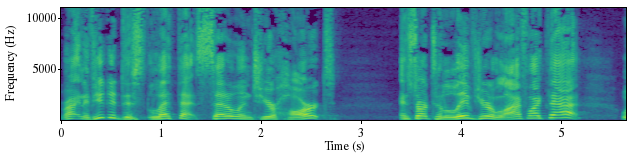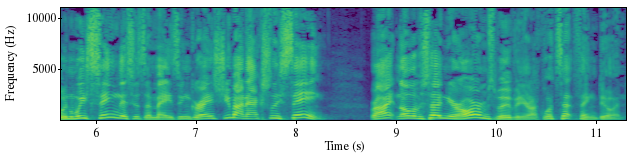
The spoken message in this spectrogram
Right? And if you could just let that settle into your heart and start to live your life like that, when we sing This is Amazing Grace, you might actually sing, right? And all of a sudden your arm's moving. You're like, what's that thing doing?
